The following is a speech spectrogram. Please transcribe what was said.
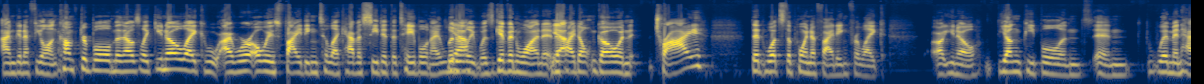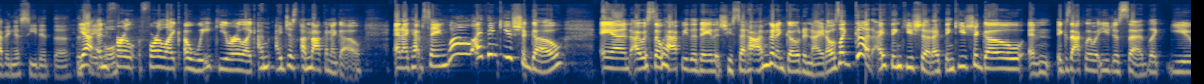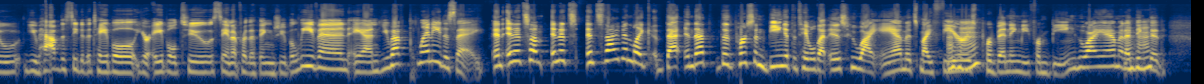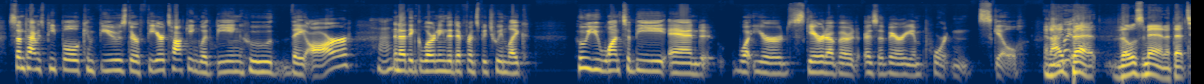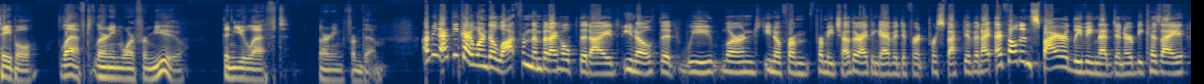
I'm gonna feel uncomfortable. And then I was like, you know, like I we're always fighting to like have a seat at the table, and I literally was given one. And Yeah. if I don't go and try, then what's the point of fighting for like, uh, you know, young people and and women having a seat at the, the yeah, table? and for for like a week you were like I'm I just I'm not to go. And I kept saying, "Well, I think you should go." And I was so happy the day that she said, "I'm going to go tonight." I was like, "Good. I think you should. I think you should go." And exactly what you just said. Like you you have the seat at the table, you're able to stand up for the things you believe in, and you have plenty to say. and and it's um and it's it's not even like that and that the person being at the table that is who I am. It's my fears mm-hmm. preventing me from being who I am, and I think mm-hmm. that sometimes people confuse their fear talking with being who they are, mm-hmm. and I think learning the difference between like who you want to be and what you're scared of are, is a very important skill. And I bet those men at that table left learning more from you than you left learning from them. I mean, I think I learned a lot from them, but I hope that I, you know, that we learned, you know, from from each other. I think I have a different perspective, and I, I felt inspired leaving that dinner because I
